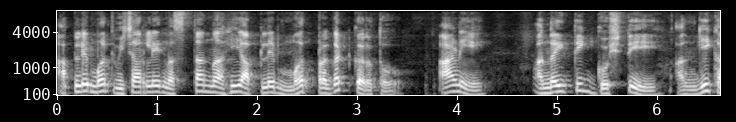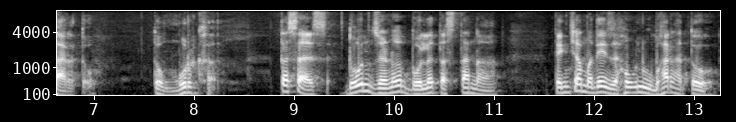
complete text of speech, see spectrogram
आपले मत विचारले नसतानाही आपले मत प्रगट करतो आणि अनैतिक गोष्टी अंगीकारतो. तो मूर्ख. तसंच दोन जणं बोलत असताना त्यांच्यामध्ये जाऊन उभा राहतो.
